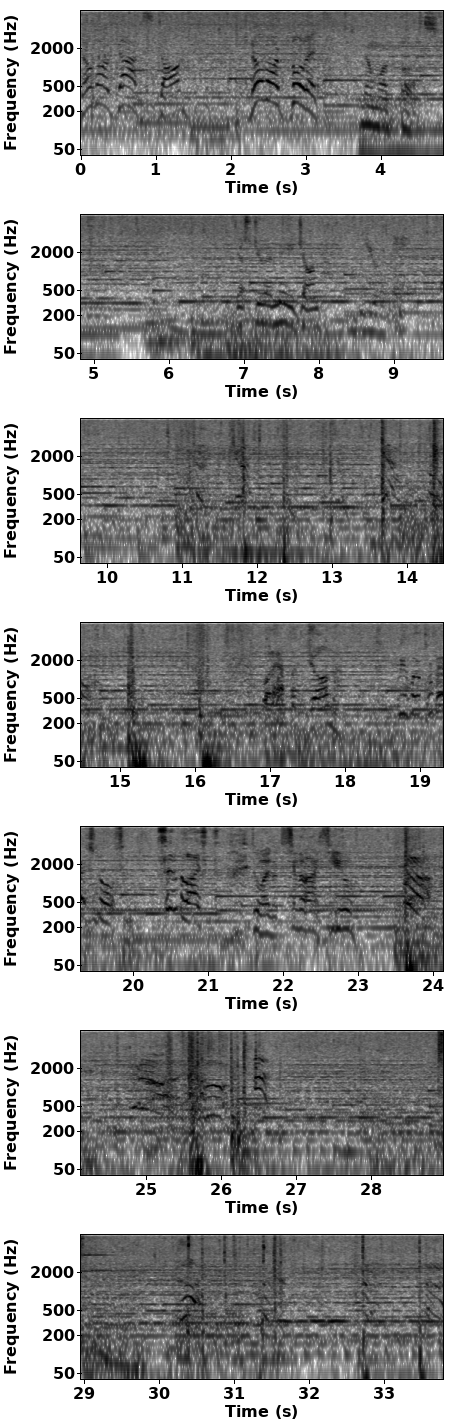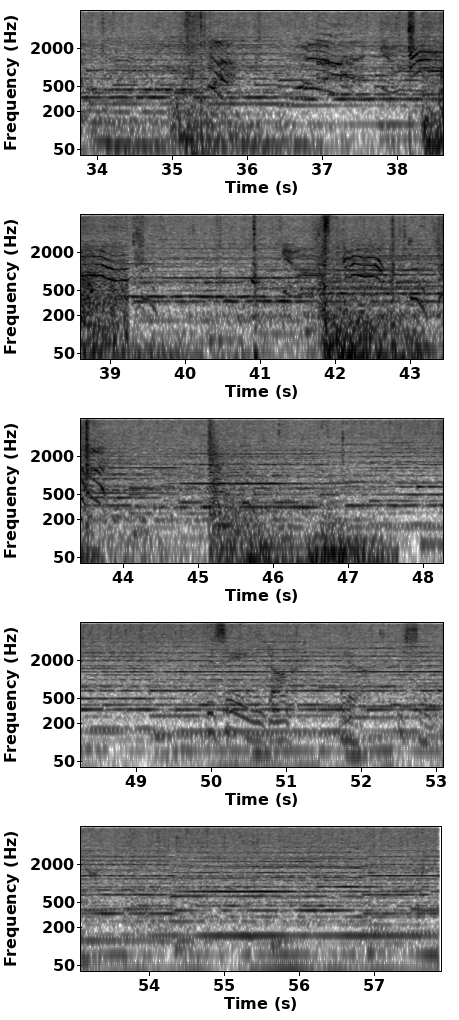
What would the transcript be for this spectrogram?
No more guns, John. No more bullets. No more bullets. Just you and me, John. You and me. What happened, John? We were professionals. Civilized. Do I look civilized to you? be seeing you, Don. Yeah.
